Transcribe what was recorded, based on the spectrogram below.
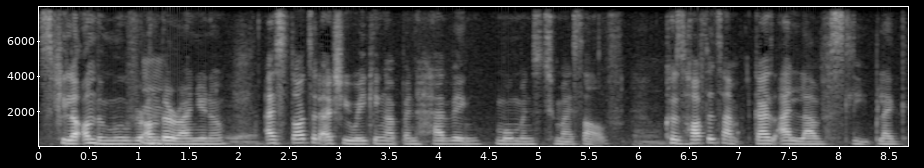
Spila on the move, you're on the run, you know. Yeah. I started actually waking up and having moments to myself. Mm. Because half the time, guys, I love sleep. Like,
